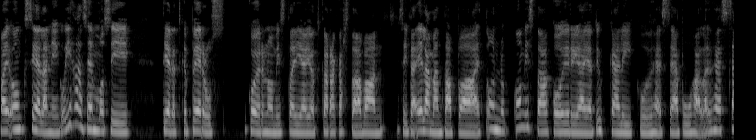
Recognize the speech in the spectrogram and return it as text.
Vai onko siellä niinku ihan semmoisia, tiedätkö, perus koiranomistajia, jotka rakastaa vaan sitä elämäntapaa, että on, omistaa koiria ja tykkää liikkua yhdessä ja puuhailla yhdessä?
